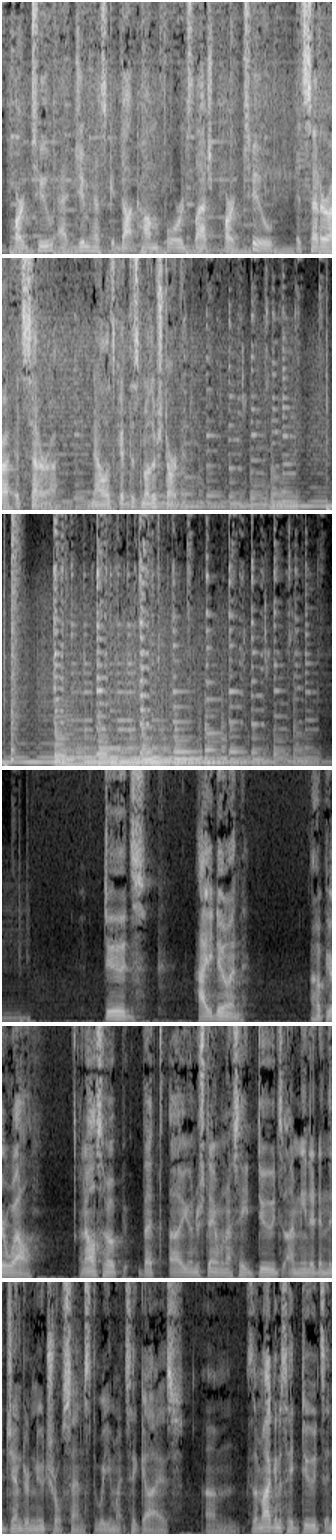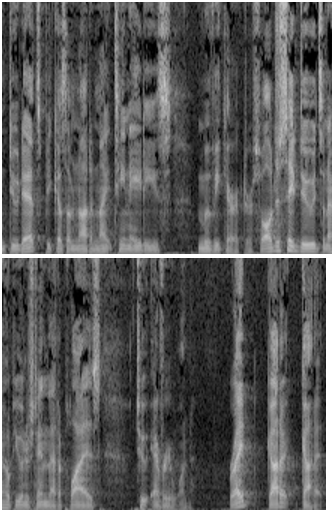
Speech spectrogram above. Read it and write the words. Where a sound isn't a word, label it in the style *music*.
part two at jimheskett.com forward slash part two, etc., etc. Now let's get this mother started. Dudes, how you doing? I hope you're well. And I also hope that uh, you understand when I say dudes, I mean it in the gender neutral sense, the way you might say guys. Because um, I'm not going to say dudes and dudettes because I'm not a 1980s movie character. So I'll just say dudes, and I hope you understand that applies to everyone. Right? Got it? Got it.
